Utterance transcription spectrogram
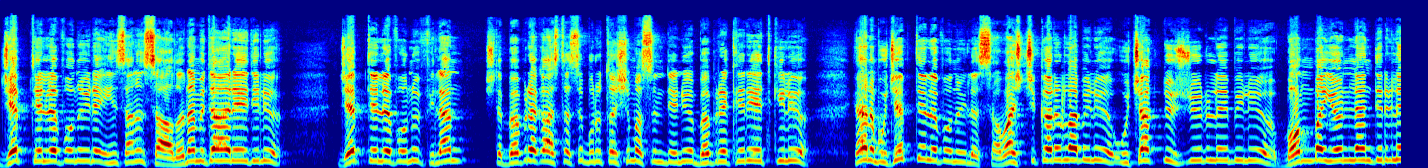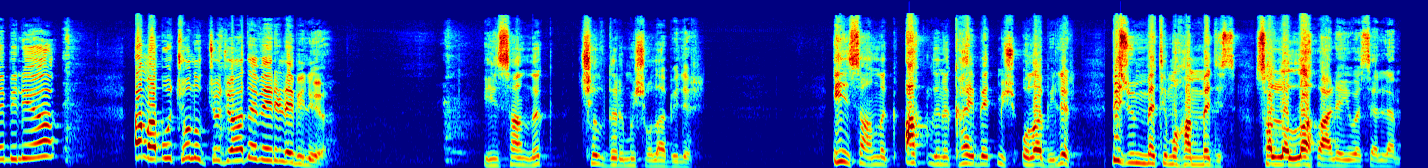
Cep telefonuyla insanın sağlığına müdahale ediliyor. Cep telefonu filan işte böbrek hastası bunu taşımasın deniyor. Böbrekleri etkiliyor. Yani bu cep telefonuyla savaş çıkarılabiliyor. Uçak düşürülebiliyor. Bomba yönlendirilebiliyor. Ama bu çoluk çocuğa da verilebiliyor. İnsanlık çıldırmış olabilir. İnsanlık aklını kaybetmiş olabilir. Biz ümmeti Muhammediz sallallahu aleyhi ve sellem.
